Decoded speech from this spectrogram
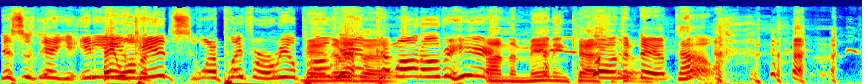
This is yeah, you, any Hey, of you woman. kids want to play for a real Man, there program? a- Come on over here. on the Manning cast. Throw in the damn towel.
